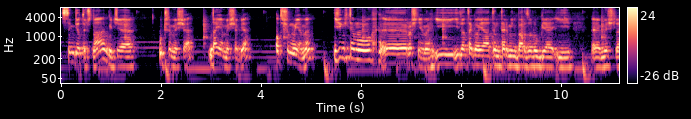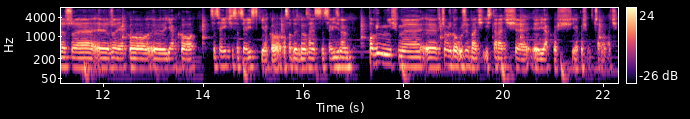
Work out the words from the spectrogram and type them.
symbiotyczna, gdzie uczymy się, dajemy siebie, otrzymujemy i dzięki temu e, rośniemy. I, I dlatego ja ten termin bardzo lubię i e, myślę, że, e, że jako, e, jako socjaliści, socjalistki, jako osoby związane z socjalizmem powinniśmy e, wciąż go używać i starać się e, jakoś, jakoś odczarować.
